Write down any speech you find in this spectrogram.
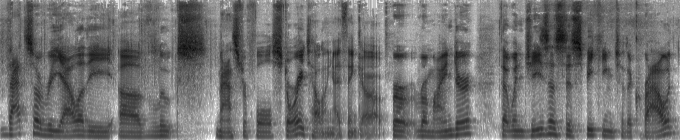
that's a reality of Luke's masterful storytelling, I think. A reminder that when Jesus is speaking to the crowd,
